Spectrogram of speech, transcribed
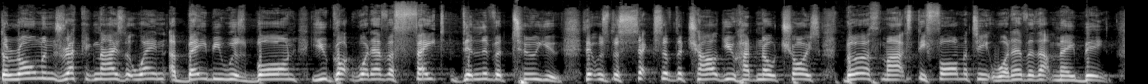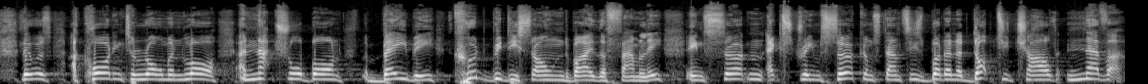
The Romans recognized that when a baby was born, you got whatever fate delivered to you. There it was the sex of the child, you had no choice. Birthmarks, deformity, whatever that may be. There was, according to Roman law, a natural born baby could be disowned by the family in certain extreme circumstances, but an adopted child never.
